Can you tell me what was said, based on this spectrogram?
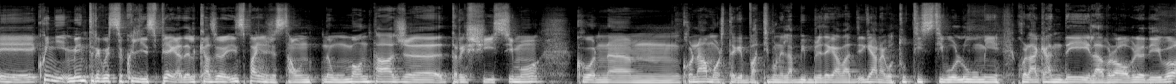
E quindi mentre questo qui gli spiega del caso in Spagna c'è sta un, un montage trescissimo con, ehm, con Amort che va tipo nella biblioteca vaticana con tutti sti volumi, con la candela proprio tipo.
